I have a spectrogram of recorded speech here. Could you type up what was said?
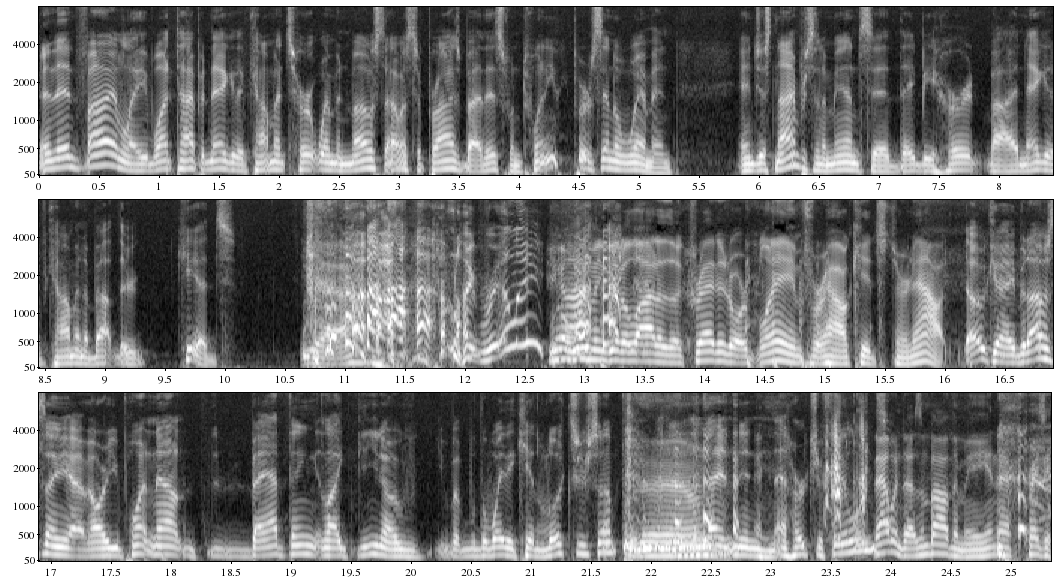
and then finally, what type of negative comments hurt women most? I was surprised by this one. 20% of women and just 9% of men said they'd be hurt by a negative comment about their kids. yeah. I'm like, really? You know, women get a lot of the credit or blame for how kids turn out. Okay, but I was saying, yeah, are you pointing out bad thing, like you know, the way the kid looks or something, and, that, and that hurts your feelings? That one doesn't bother me. Isn't that crazy?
